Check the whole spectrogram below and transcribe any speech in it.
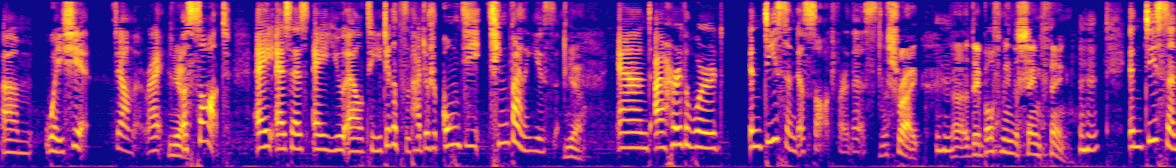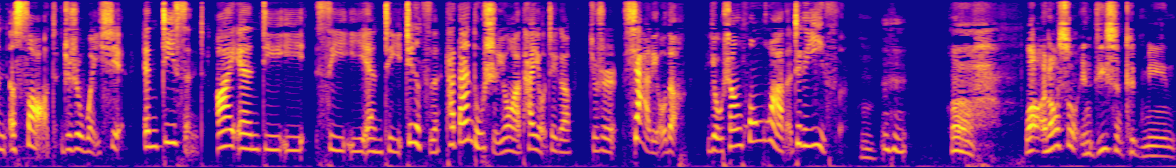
嗯猥亵这样的，right? Yeah. Assault, A S S A U L T 这个词它就是攻击、侵犯的意思。 Yeah, And I heard the word indecent assault for this. that's right. Uh, they both mean the same thing. Indecent assault 就是猥亵。Indecent, I N D E C E N T 这个词，它单独使用啊，它有这个就是下流的、有伤风化的这个意思。 Well, and also, indecent could mean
